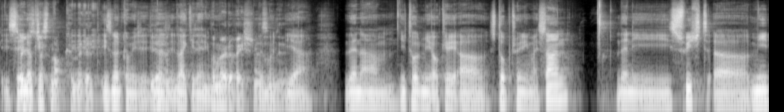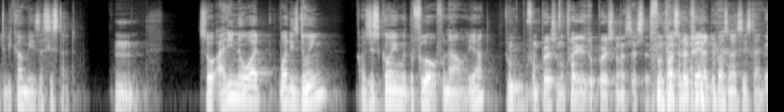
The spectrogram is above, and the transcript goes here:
he So he's okay, just not committed. he's not committed. He doesn't like it anymore. The motivation The is mo- in it. yeah. Then um, he told me, okay, uh, stop training my son. Then he switched uh, me to become his assistant. Hmm. So I didn't know what what he's doing. I was just going with the flow for now. Yeah. From from personal trainer to personal assistant. From personal trainer to personal assistant.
